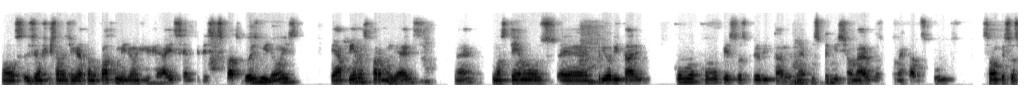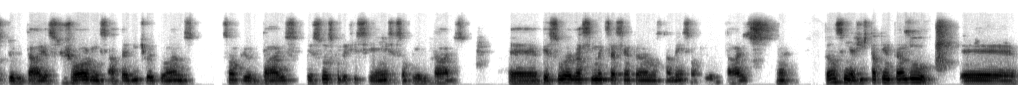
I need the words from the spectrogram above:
nós já estamos injetando 4 milhões de reais, sendo que desses 4, 2 milhões é apenas para mulheres. Né? Nós temos é, prioritário como, como pessoas prioritárias. Né? Os permissionários dos mercados públicos são pessoas prioritárias, jovens até 28 anos são prioritários, pessoas com deficiência são prioritários, é, pessoas acima de 60 anos também são prioritários. Né? Então, assim, a gente está tentando é,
